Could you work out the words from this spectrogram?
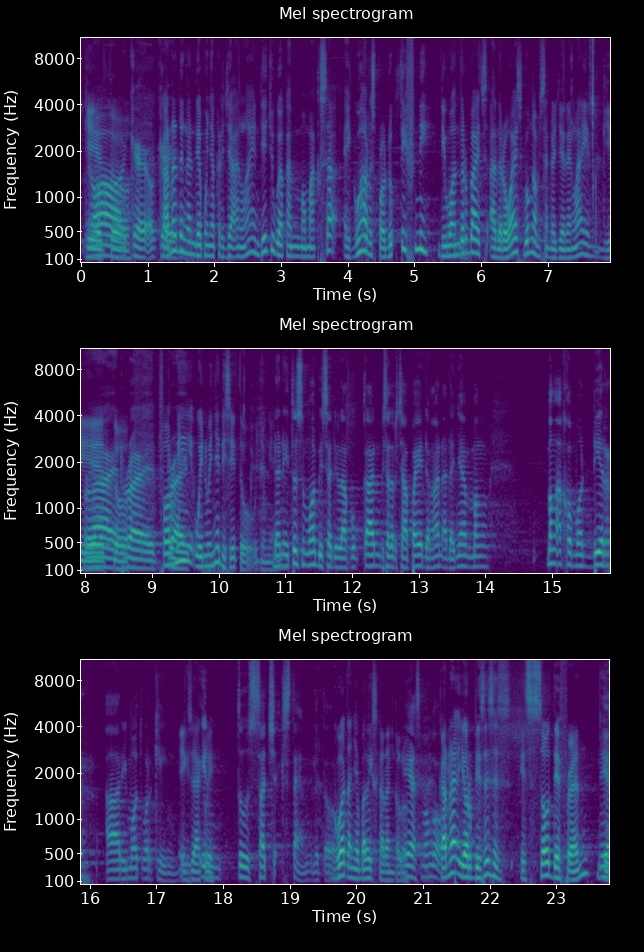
gitu. Oh, oke, oke. Karena dengan dia punya kerjaan lain, dia juga akan memaksa, eh gue harus produktif nih di Wonder Bites, otherwise gue nggak bisa ngerjain yang lain gitu. right, For right. me win-winnya di situ ujungnya. Dan itu semua bisa dilakukan, bisa tercapai dengan adanya meng, mengakomodir uh, remote working. Exactly. To such extent gitu. Gua tanya balik sekarang ke lo. Yes, monggo. Karena your business is is so different gitu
